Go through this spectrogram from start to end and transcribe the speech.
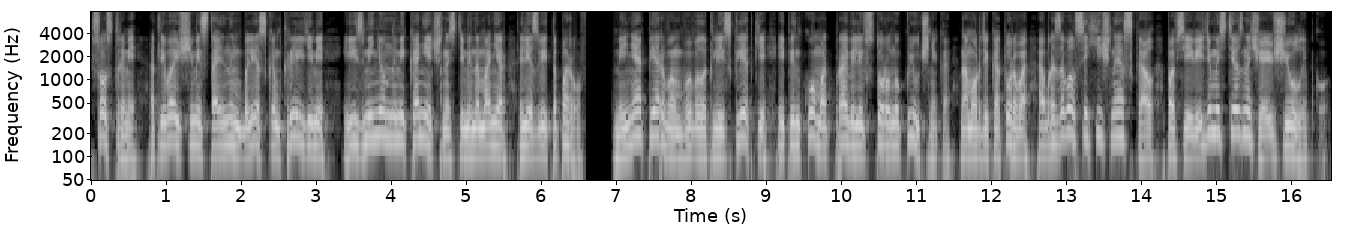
с острыми, отливающими стальным блеском крыльями и измененными конечностями на манер лезвий топоров. Меня первым выволокли из клетки и пинком отправили в сторону ключника, на морде которого образовался хищный оскал, по всей видимости означающий улыбку.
